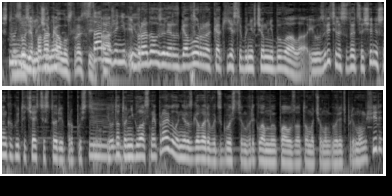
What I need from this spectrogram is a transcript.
Что Ну, Судя по накалу страстей. Старый А, уже не И пьют. продолжили разговор, как если бы ни в чем не бывало. И у зрителя создается ощущение, что он какую-то часть истории пропустил. И вот это негласное правило, не разговаривать с гостем в рекламную паузу о том, о чем он говорит в прямом эфире,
